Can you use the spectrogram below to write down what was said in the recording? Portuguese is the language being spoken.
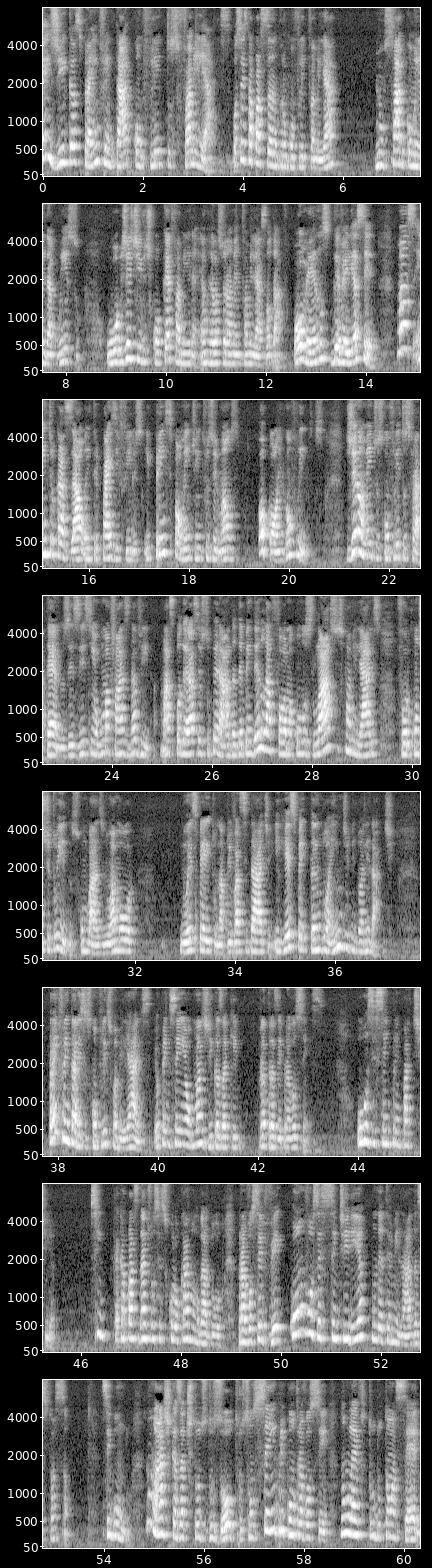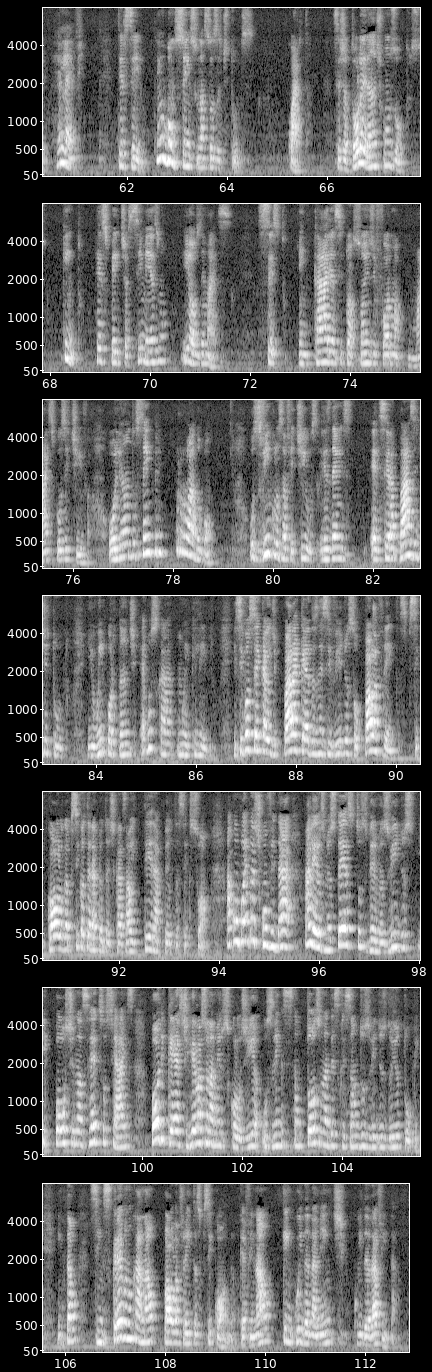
Seis dicas para enfrentar conflitos familiares. Você está passando por um conflito familiar? Não sabe como lidar com isso? O objetivo de qualquer família é um relacionamento familiar saudável, ou menos deveria ser. Mas entre o casal, entre pais e filhos e principalmente entre os irmãos, ocorrem conflitos. Geralmente os conflitos fraternos existem em alguma fase da vida, mas poderá ser superada dependendo da forma como os laços familiares foram constituídos, com base no amor, no respeito, na privacidade e respeitando a individualidade. Para enfrentar esses conflitos familiares, eu pensei em algumas dicas aqui para trazer para vocês. Use sempre empatia. Sim, que é a capacidade de você se colocar no lugar do outro, para você ver como você se sentiria em determinada situação. Segundo, não ache que as atitudes dos outros são sempre contra você. Não leve tudo tão a sério. Releve. Terceiro, tenha um bom senso nas suas atitudes. Quarta, seja tolerante com os outros. Quinto, respeite a si mesmo e aos demais. Sexto, encare as situações de forma mais positiva, olhando sempre para o lado bom. Os vínculos afetivos, eles devem é, ser a base de tudo e o importante é buscar um equilíbrio. E se você caiu de paraquedas nesse vídeo, eu sou Paula Freitas, psicóloga, psicoterapeuta de casal e terapeuta sexual. Acompanhe para te convidar a ler os meus textos, ver meus vídeos e post nas redes sociais, podcast Relacionamento Psicologia. Os links estão todos na descrição dos vídeos do YouTube. Então, se inscreva no canal Paula Freitas Psicóloga, porque afinal, quem cuida da mente, cuida da vida.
